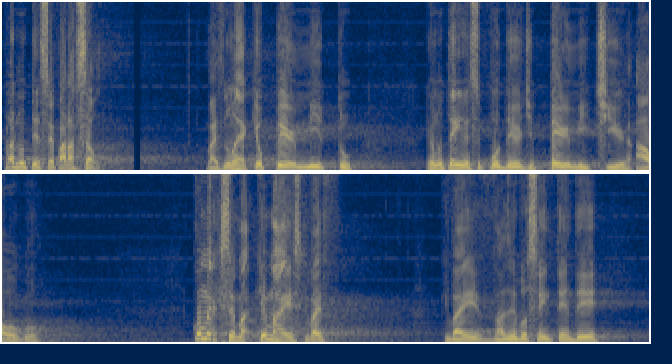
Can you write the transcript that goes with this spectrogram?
para não ter separação. Mas não é que eu permito eu não tenho esse poder de permitir algo. Como é que você, que mais que vai que vai fazer você entender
